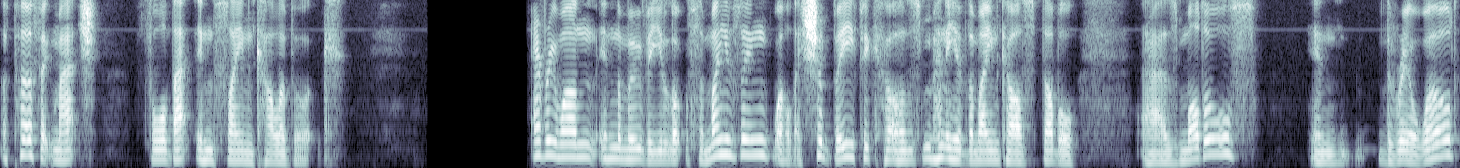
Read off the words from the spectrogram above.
a perfect match for that insane colour book. Everyone in the movie looks amazing. Well, they should be, because many of the main cast double as models in the real world.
